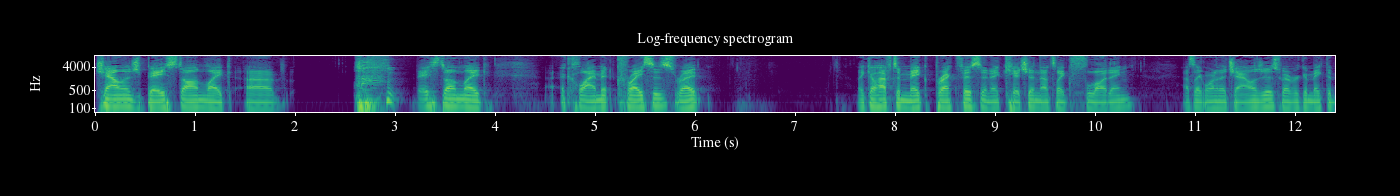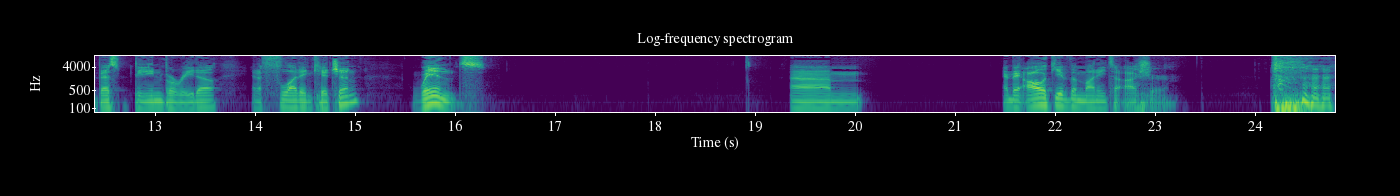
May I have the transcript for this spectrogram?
challenge based on like uh based on like a climate crisis right? Like you'll have to make breakfast in a kitchen that's like flooding that's like one of the challenges whoever can make the best bean burrito in a flooding kitchen wins. Um, and they all give the money to Usher.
